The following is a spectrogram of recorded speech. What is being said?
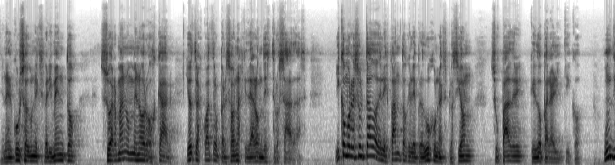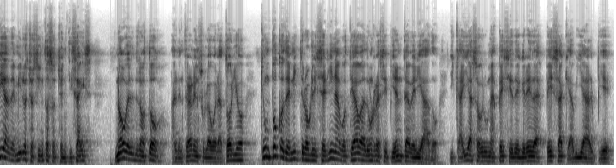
En el curso de un experimento, su hermano menor Oscar y otras cuatro personas quedaron destrozadas, y como resultado del espanto que le produjo una explosión, su padre quedó paralítico. Un día de 1886, Nobel notó, al entrar en su laboratorio, que un poco de nitroglicerina goteaba de un recipiente averiado y caía sobre una especie de greda espesa que había al pie.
